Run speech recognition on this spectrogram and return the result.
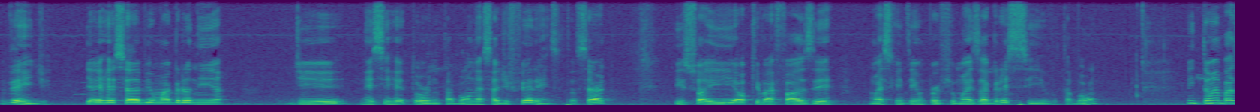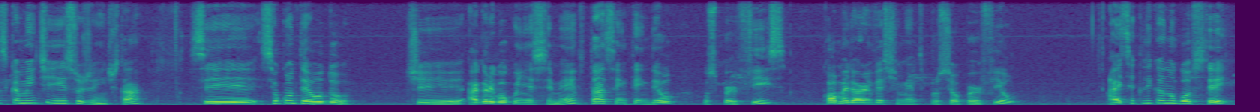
vende. E aí recebe uma graninha de nesse retorno, tá bom? Nessa diferença, tá certo? Isso aí é o que vai fazer mais quem tem um perfil mais agressivo, tá bom? Então é basicamente isso, gente, tá? Se, se o conteúdo te agregou conhecimento, tá? Você entendeu os perfis, qual o melhor investimento para o seu perfil, Aí você clica no gostei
